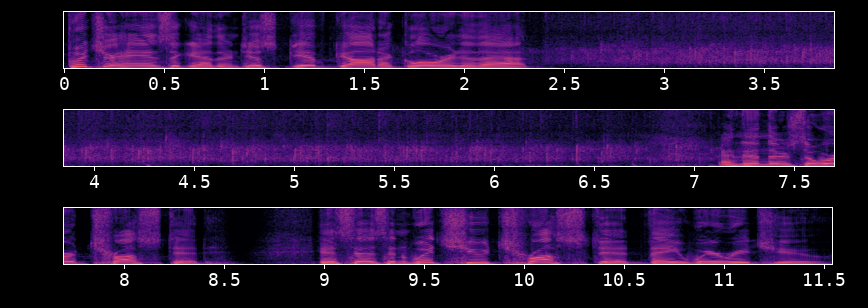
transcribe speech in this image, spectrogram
Put your hands together and just give God a glory to that. And then there's the word trusted. It says, In which you trusted, they wearied you.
